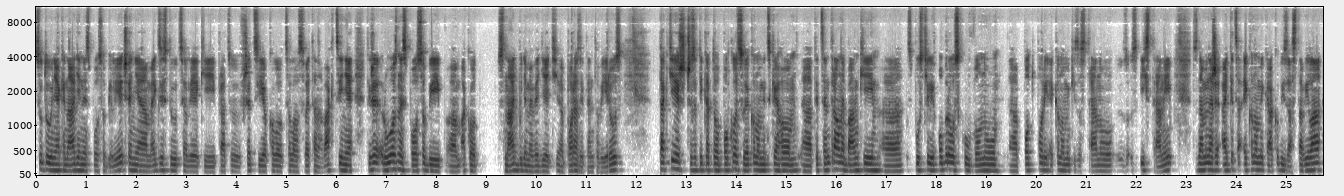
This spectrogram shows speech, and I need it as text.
Sú tu nejaké nádejné spôsoby liečenia, existujúce lieky, pracujú všetci okolo celého sveta na vakcíne, takže rôzne spôsoby, um, ako snáď budeme vedieť eh, poraziť tento vírus. Taktiež, čo sa týka toho poklesu ekonomického, tie centrálne banky spustili obrovskú vlnu podpory ekonomiky zo, stranu, z ich strany. To znamená, že aj keď sa ekonomika akoby zastavila,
